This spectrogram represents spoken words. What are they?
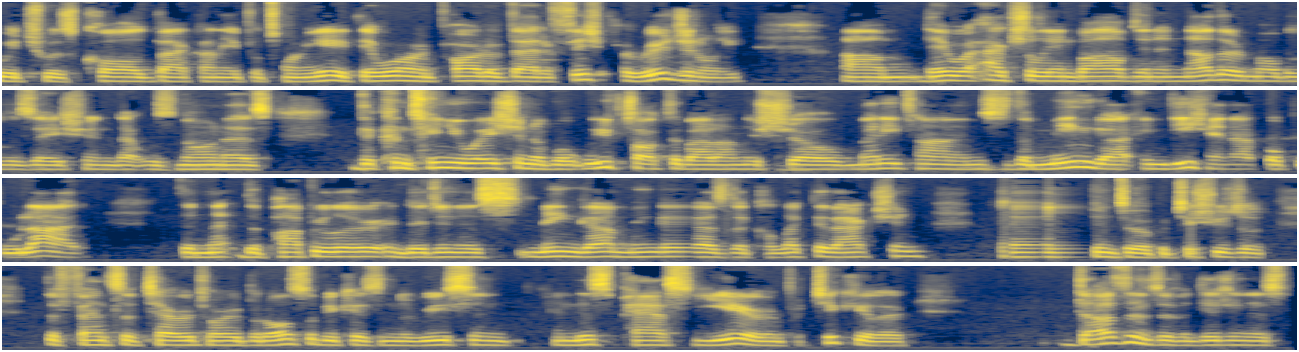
which was called back on April 28th. They weren't part of that originally. Um, they were actually involved in another mobilization that was known as the continuation of what we've talked about on this show many times, the Minga Indígena Popular, the, the popular indigenous Minga. Minga as the collective action into a issues of defense of territory, but also because in the recent, in this past year in particular, dozens of indigenous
